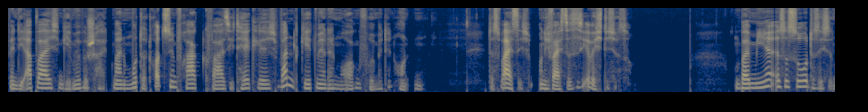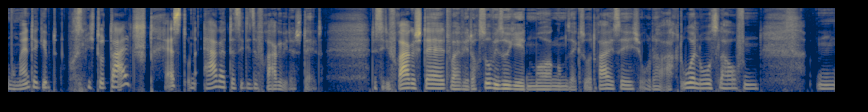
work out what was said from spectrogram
Wenn die abweichen, geben wir Bescheid. Meine Mutter trotzdem fragt quasi täglich, wann geht mir denn morgen früh mit den Hunden? Das weiß ich und ich weiß, dass es ihr wichtig ist. Bei mir ist es so, dass es Momente gibt, wo es mich total stresst und ärgert, dass sie diese Frage wieder stellt. Dass sie die Frage stellt, weil wir doch sowieso jeden Morgen um 6.30 Uhr oder 8 Uhr loslaufen. Mm,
